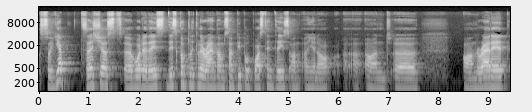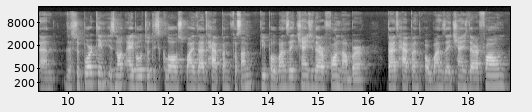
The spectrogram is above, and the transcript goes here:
so yep, that's just uh, what it is. This completely random. Some people posting this on, on you know uh, on uh, on Reddit, and the support team is not able to disclose why that happened. For some people, once they change their phone number, that happened, or once they change their phone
